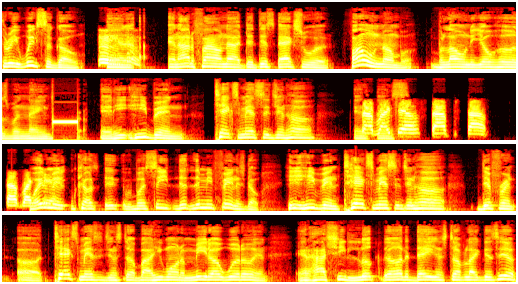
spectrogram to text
three weeks ago, and and I'd found out that this actual phone number belonged to your husband named, and he he been text messaging her. And, Stop right and- there. Stop. Stop. Stop right Wait there. a minute, because it, but see, th- let me finish though. He he been text messaging her different uh text messages and stuff about he want to meet up with her and and how she looked the other day and stuff like this here.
